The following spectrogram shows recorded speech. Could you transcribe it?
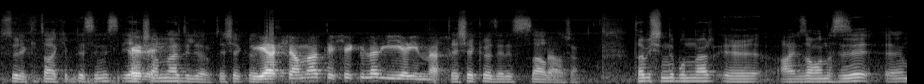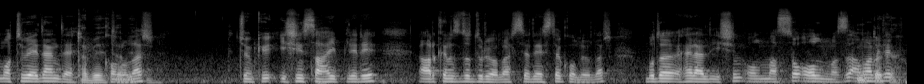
sürekli takiptesiniz. İyi Evet. akşamlar diliyorum. Teşekkür ederim. İyi akşamlar, teşekkürler, iyi yayınlar. Teşekkür ederiz. Sağ olun Sağ olun. hocam. Tabii şimdi bunlar e, aynı zamanda sizi e, motive eden de Tabii, konular. tabii. Çünkü işin sahipleri arkanızda duruyorlar, size destek oluyorlar. Bu da herhalde işin olmazsa olmazı ama bir de Mutlaka.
